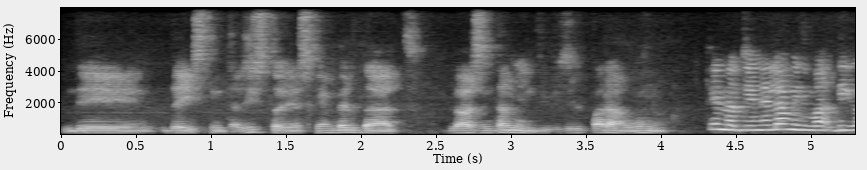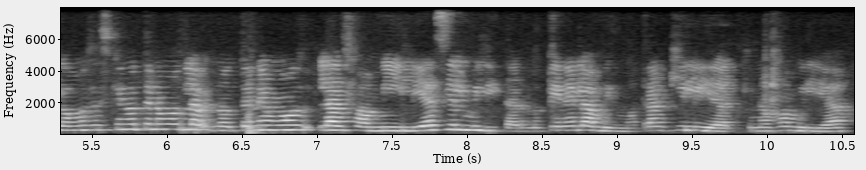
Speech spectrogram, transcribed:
de, de distintas historias que en verdad lo hacen también difícil para uno. Que no tiene la misma, digamos, es que no tenemos, la, no tenemos las familias y el militar no tiene la misma tranquilidad que una familia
